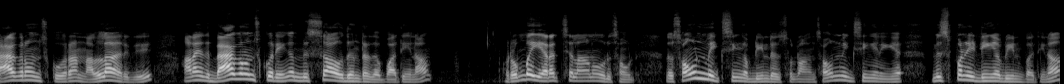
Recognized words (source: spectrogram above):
பேக்ரவுண்ட் ஸ்கோராக நல்லா இருக்குது ஆனால் இந்த பேக்ரவுண்ட் ஸ்கோர் எங்கே மிஸ் ஆகுதுன்றதை பார்த்தீங்கன்னா ரொம்ப இரைச்சலான ஒரு சவுண்ட் அந்த சவுண்ட் மிக்சிங் அப்படின்றது சொல்கிறாங்க சவுண்ட் மிக்சிங்கை நீங்கள் மிஸ் பண்ணிட்டீங்க அப்படின்னு பார்த்தீங்கன்னா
